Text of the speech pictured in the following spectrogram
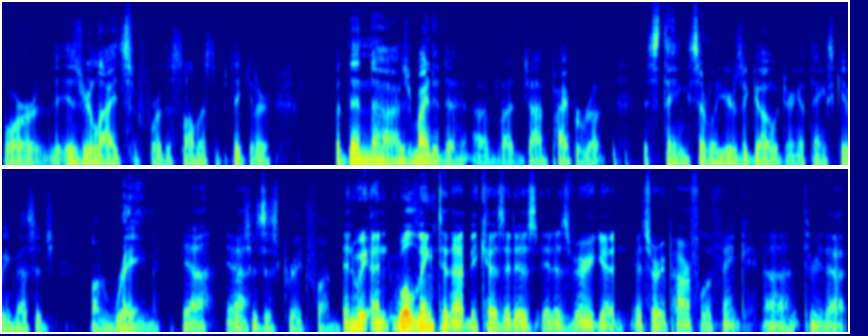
for the Israelites, for the psalmist in particular. But then uh, I was reminded of, of uh, John Piper wrote this thing several years ago during a Thanksgiving message on rain, Yeah. Yeah. which is just great fun. and we and we'll link to that because it is it is very good. It's very powerful to think uh, through that.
